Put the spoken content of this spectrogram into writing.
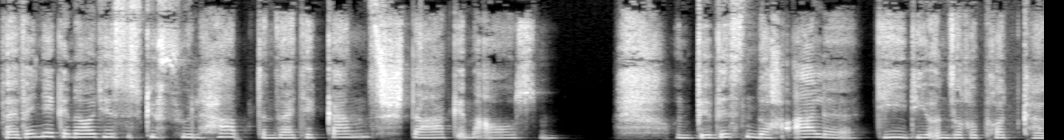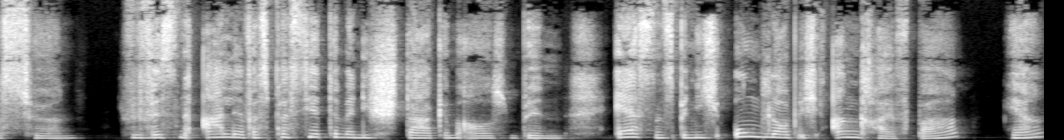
Weil wenn ihr genau dieses Gefühl habt, dann seid ihr ganz stark im Außen. Und wir wissen doch alle, die, die unsere Podcasts hören, wir wissen alle, was passiert denn, wenn ich stark im Außen bin. Erstens bin ich unglaublich angreifbar, ja?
